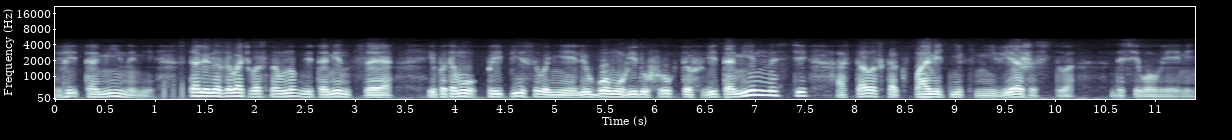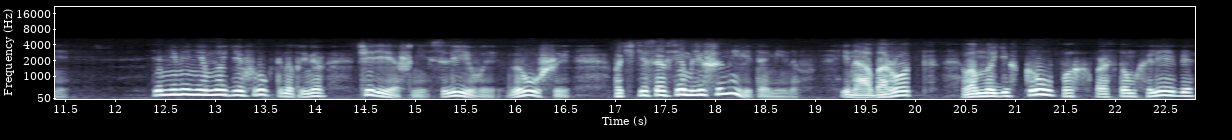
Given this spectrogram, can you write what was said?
витаминами стали называть в основном витамин С, и потому приписывание любому виду фруктов витаминности осталось как памятник невежества до сего времени. Тем не менее, многие фрукты, например, черешни, сливы, груши, почти совсем лишены витаминов. И наоборот, во многих крупах, простом хлебе,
